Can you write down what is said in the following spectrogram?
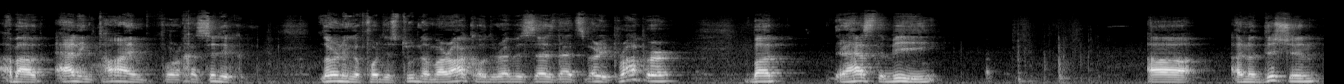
about adding time for Hasidic learning for the student of Morocco, the Rebbe says that's very proper, but there has to be uh, an addition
